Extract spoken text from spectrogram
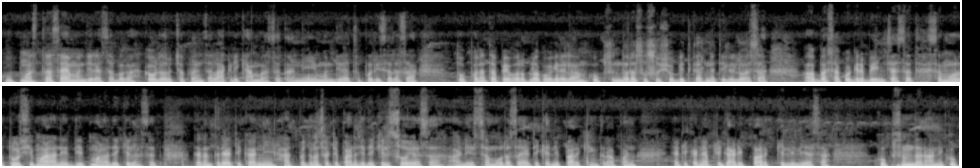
खूप मस्त असा आहे मंदिर असा बघा. कौलर छपरांचा लाकडी खांब असत आणि मंदिराचा परिसर असा तो पण आता पेवर ब्लॉक वगैरे लावून खूप सुंदर असं सुशोभित करण्यात येलेलो असा. बसाक वगैरे बेंच असत समोर तुळशीमाळ आणि दीपमाळा देखील असत. त्यानंतर या ठिकाणी हातपाय धुण्यासाठी पाण्याची देखील सोय असा आणि समोर असं या ठिकाणी पार्किंग तर आपण या ठिकाणी आपली गाडी पार्क केलेली असा. खूप सुंदर आणि खूप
